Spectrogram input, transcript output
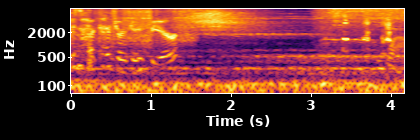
Is that guy drinking beer? Kimberly,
